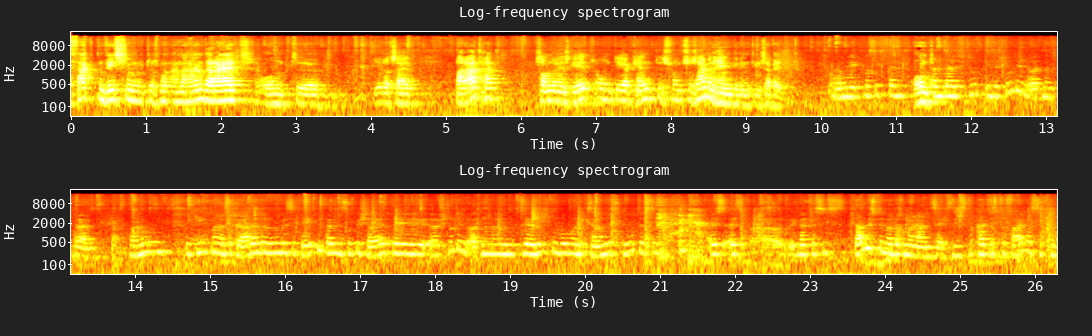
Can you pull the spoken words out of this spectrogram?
Faktenwissen, das man aneinander reiht und jederzeit parat hat, sondern es geht um die Erkenntnis von Zusammenhängen in dieser Welt. Warum legt man sich dann und, an der in der Studienordnung dran? Warum beginnt man also gerade an den Universitäten dann so bescheuerte äh, Studienordnungen zu errichten, wo man nichts anderes tut, als, als, als äh, ich meine, das ist, da müsste man doch mal ansetzen. Das ist doch katastrophal, was sie tut.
